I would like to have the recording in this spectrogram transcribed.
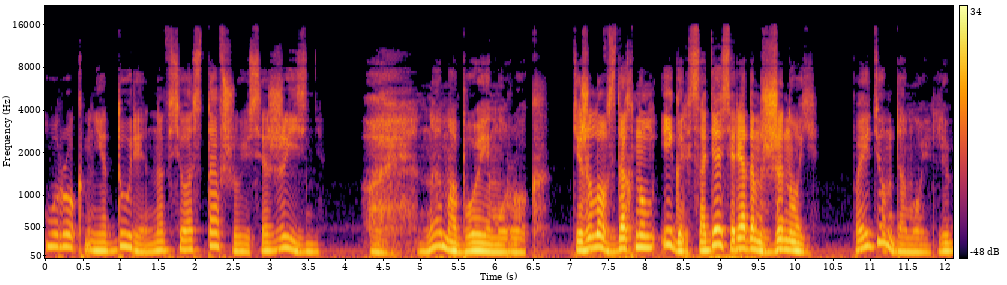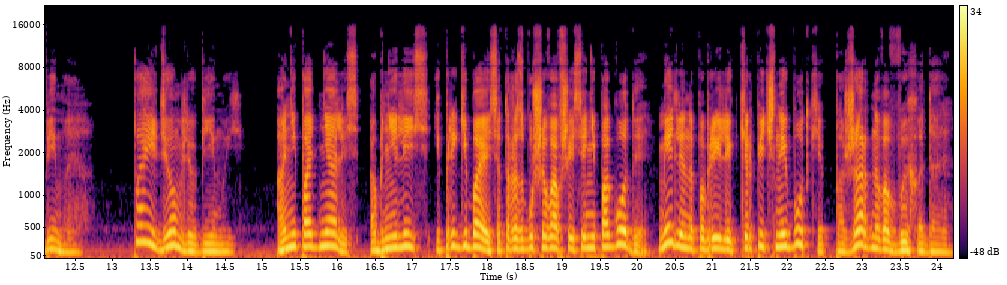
«Урок мне, дури, на всю оставшуюся жизнь». «Ой, нам обоим урок». Тяжело вздохнул Игорь, садясь рядом с женой. «Пойдем домой, любимая». «Пойдем, любимый». Они поднялись, обнялись и, пригибаясь от разбушевавшейся непогоды, медленно побрели к кирпичной будке пожарного выхода.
